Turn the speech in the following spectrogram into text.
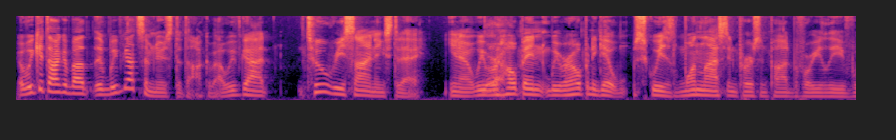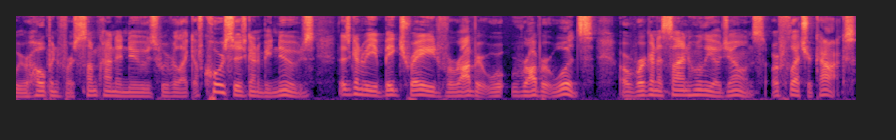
we could talk about. We've got some news to talk about. We've got two re-signings today. You know, we were hoping we were hoping to get squeezed one last in-person pod before you leave. We were hoping for some kind of news. We were like, of course, there's going to be news. There's going to be a big trade for Robert Robert Woods, or we're going to sign Julio Jones or Fletcher Cox.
